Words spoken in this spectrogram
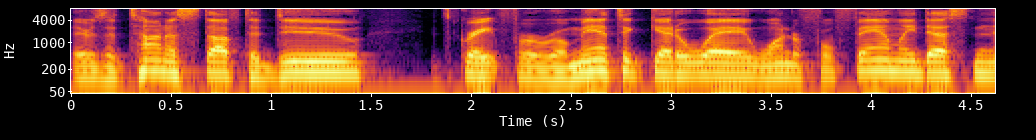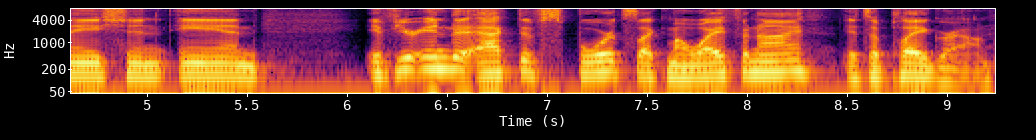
There's a ton of stuff to do. It's great for a romantic getaway, wonderful family destination. And if you're into active sports like my wife and I, it's a playground.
